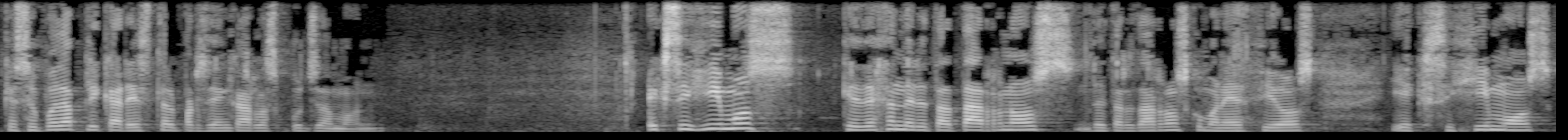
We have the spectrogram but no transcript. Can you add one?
que se pueda aplicar este al presidente Carles Puigdemont. Exigimos que dejen de tratarnos, de tratarnos como necios y exigimos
